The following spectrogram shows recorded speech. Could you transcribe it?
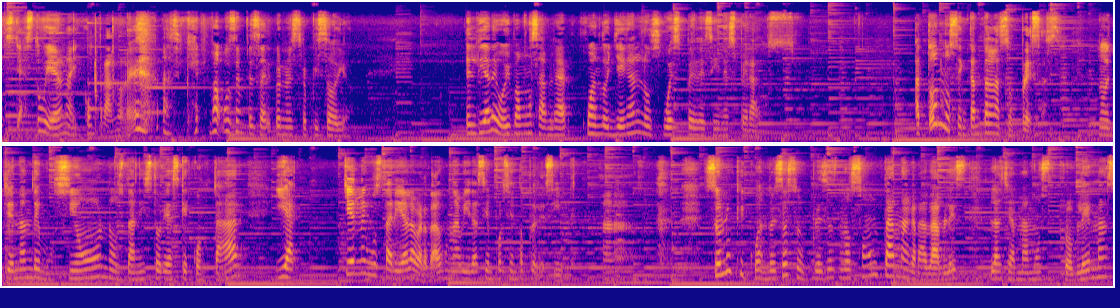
pues ya estuvieron ahí comprándole. Así que vamos a empezar con nuestro episodio. El día de hoy vamos a hablar cuando llegan los huéspedes inesperados. A todos nos encantan las sorpresas. Nos llenan de emoción, nos dan historias que contar y a quién le gustaría la verdad una vida 100% predecible. Ah. Solo que cuando esas sorpresas no son tan agradables, las llamamos problemas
